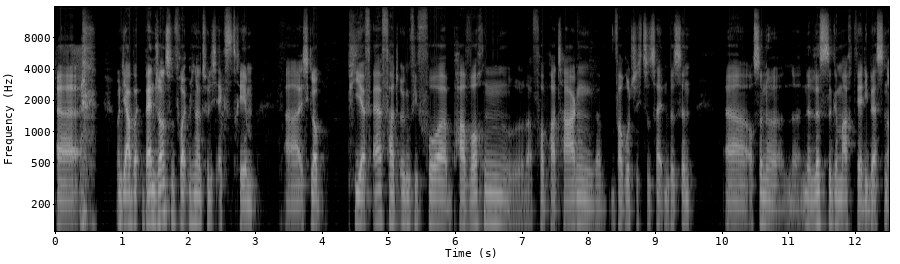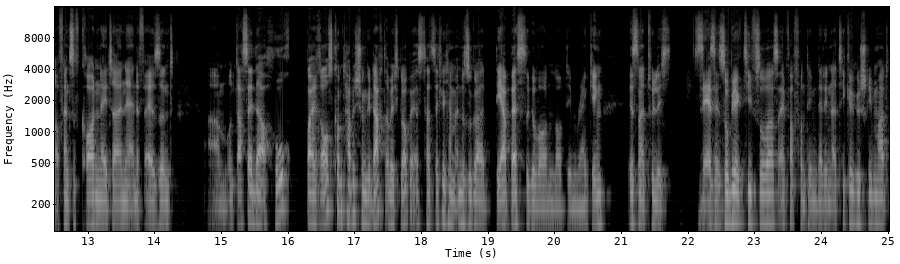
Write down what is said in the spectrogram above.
Äh, und ja, Ben Johnson freut mich natürlich extrem. Äh, ich glaube, PFF hat irgendwie vor ein paar Wochen oder vor ein paar Tagen, da verrutsche ich zurzeit ein bisschen, äh, auch so eine, eine, eine, Liste gemacht, wer die besten Offensive Coordinator in der NFL sind. Ähm, und dass er da hoch bei rauskommt, habe ich schon gedacht, aber ich glaube, er ist tatsächlich am Ende sogar der Beste geworden laut dem Ranking. Ist natürlich sehr, sehr subjektiv sowas, einfach von dem, der den Artikel geschrieben hat.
